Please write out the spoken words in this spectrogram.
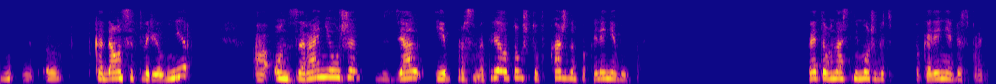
э, когда он сотворил мир, а он заранее уже взял и просмотрел о том, что в каждом поколении был праведник. Поэтому у нас не может быть поколения без праведника.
